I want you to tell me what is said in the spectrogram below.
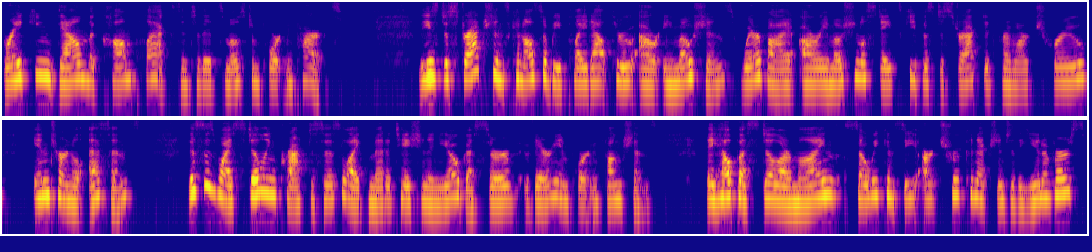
Breaking down the complex into its most important parts. These distractions can also be played out through our emotions, whereby our emotional states keep us distracted from our true internal essence. This is why stilling practices like meditation and yoga serve very important functions. They help us still our minds so we can see our true connection to the universe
